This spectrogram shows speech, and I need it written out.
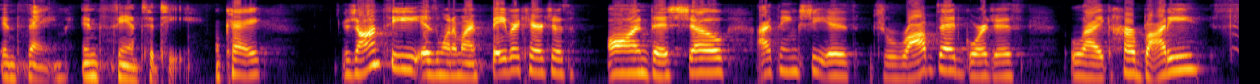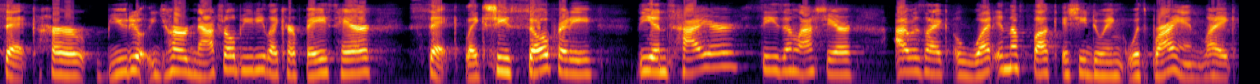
insane. Insanity. Okay. Gentille is one of my favorite characters on this show. I think she is drop dead gorgeous. Like her body, sick. Her beauty, her natural beauty, like her face, hair, sick. Like she's so pretty. The entire season last year, I was like, what in the fuck is she doing with Brian? Like,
